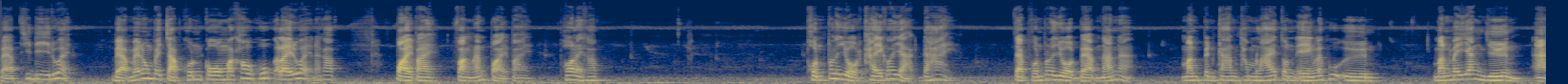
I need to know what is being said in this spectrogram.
แบบที่ดีด้วย แบบไม่ต้องไปจับคนโกงมาเข้าคุกอะไรด้วยนะครับ ปล่อยไปฝั่งนั้นปล่อยไป เพราะอะไรครับ ผลประโยชน์ใครก็อยากได้ แต่ผลประโยชน์แบบนั้นอะ มันเป็นการทำร้ายตนเองและผู้อื่น มันไม่ยั่งยืนอะ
